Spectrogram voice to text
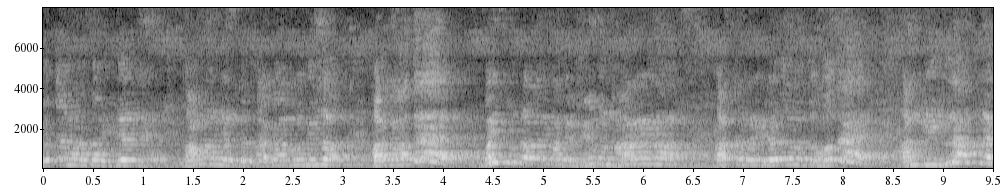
ಯೋಚನೆ ಮಾಡ್ತಾ ಇದ್ದೇನೆ. ಸಾಮಾನ್ಯ ಅಂತ ಸಾಕಾಗುವುದಿಲ್ಲ. ಹಾಗಾದ್ರೆ ಮೈಸೂರು ಮತ್ತೆ ಶ್ರೀಮನ್ ನಾರಾಯಣ ಆತನಿಗೆ ಹೇಳುವಂತ ಹೋದ್ರೆ ಅಲ್ಲಿ ಇಲ್ಲ ಅಂದ್ರೆ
